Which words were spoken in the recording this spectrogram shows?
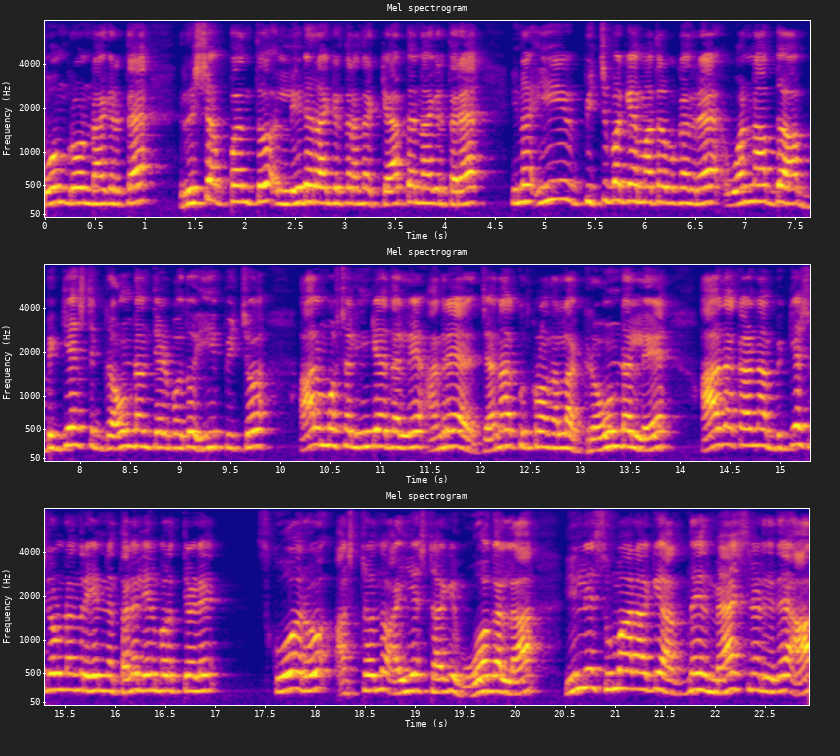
ಹೋಮ್ ಗ್ರೌಂಡ್ ಆಗಿರುತ್ತೆ. ರಿಷಬ್ ಪಂತ್ ಲೀಡರ್ ಆಗಿರ್ತಾರೆ, ಅಂದರೆ ಕ್ಯಾಪ್ಟನ್ ಆಗಿರ್ತಾರೆ. ಇನ್ನು ಈ ಪಿಚ್ ಬಗ್ಗೆ ಮಾತಾಡ್ಬೇಕಂದ್ರೆ one of the biggest ground ಅಂತ ಹೇಳ್ಬೋದು ಈ ಪಿಚ್ಚು ಆಲ್ಮೋಸ್ಟ್ ಅಲ್ಲಿ ಇಂಡಿಯಾದಲ್ಲಿ ಅಂದ್ರೆ ಜನ ಕುತ್ಕೊಳೋದಲ್ಲ ಗ್ರೌಂಡ್ ಅಲ್ಲಿ, ಆದ ಕಾರಣ ಬಿಗ್ಗೆಸ್ಟ್ ಗ್ರೌಂಡ್ ಅಂದ್ರೆ ಏನು ತಲೆಯಲ್ಲಿ ಏನು ಬರುತ್ತೆ ಹೇಳಿ? ಸ್ಕೋರು ಅಷ್ಟೊಂದು ಹೈಯೆಸ್ಟ್ ಆಗಿ ಹೋಗಲ್ಲ. ಇಲ್ಲಿ ಸುಮಾರಾಗಿ ಹದಿನೈದು ಮ್ಯಾಚ್ ನಡೆದಿದೆ. ಆ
